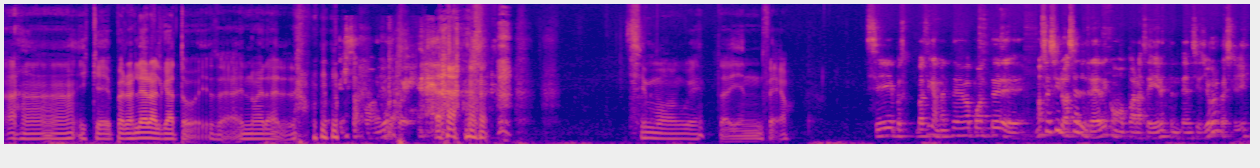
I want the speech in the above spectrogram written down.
Ajá, y que... Pero él era el gato, güey. O sea, él no era el... El yo, güey. Simón, güey, está bien feo. Sí, pues básicamente Memo Ponte, no sé si lo hace el Red como para seguir en tendencias, yo creo que sí.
